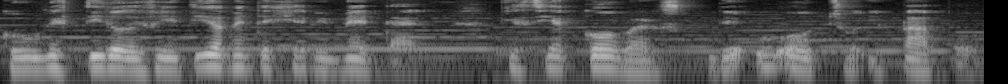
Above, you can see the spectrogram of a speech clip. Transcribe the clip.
con un estilo definitivamente heavy metal que hacía covers de U8 y Papo.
